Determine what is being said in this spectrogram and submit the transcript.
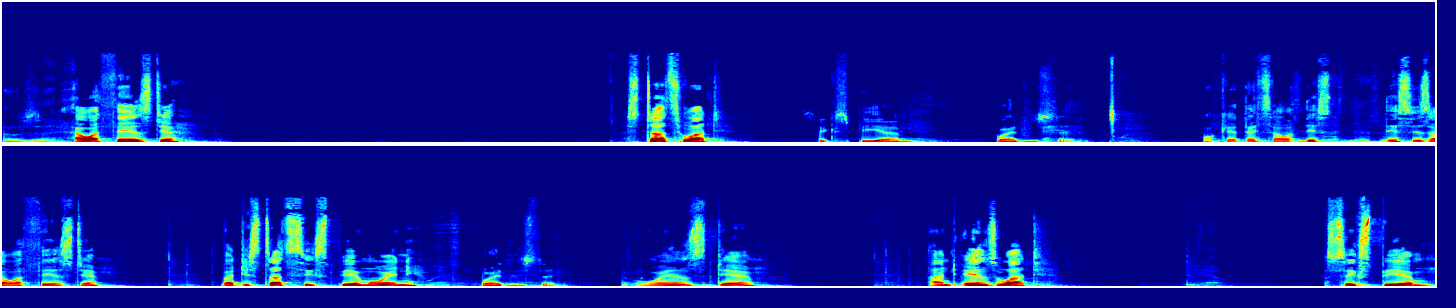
Thursday. Our Thursday starts what? 6 p.m. Wednesday. Okay, that's our this this is our Thursday, but it starts 6 p.m. when? Wednesday. Wednesday, and ends what? 6 p.m.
